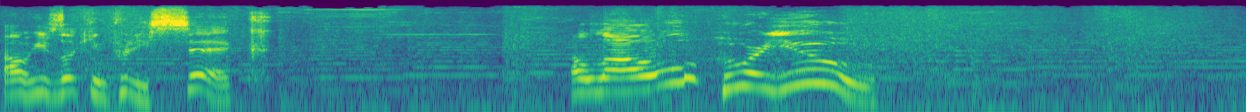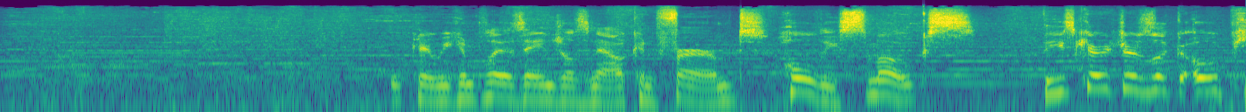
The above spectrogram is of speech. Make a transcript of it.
Oh, he's looking pretty sick. Hello? Who are you? Okay, we can play as angels now, confirmed. Holy smokes. These characters look OP.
